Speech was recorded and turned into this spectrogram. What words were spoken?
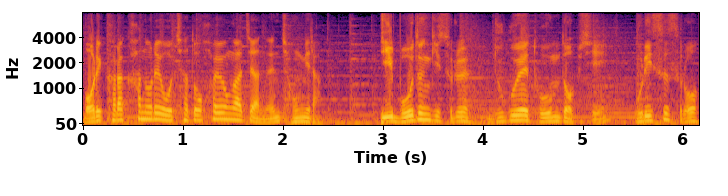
머리카락 한 올의 오차도 허용하지 않는 정밀함. 이 모든 기술을 누구의 도움도 없이 우리 스스로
